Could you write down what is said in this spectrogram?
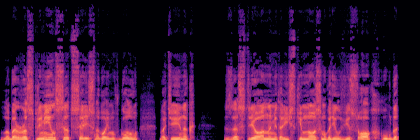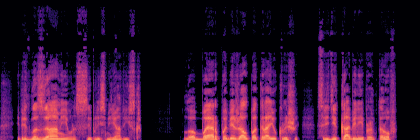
Лобер распрямился, целясь ногой ему в голову. Ботинок заостренным металлическим носом угодил в висок худо, и перед глазами его рассыпались мириады искр. Лобер побежал по краю крыши, среди кабелей и прожекторов.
